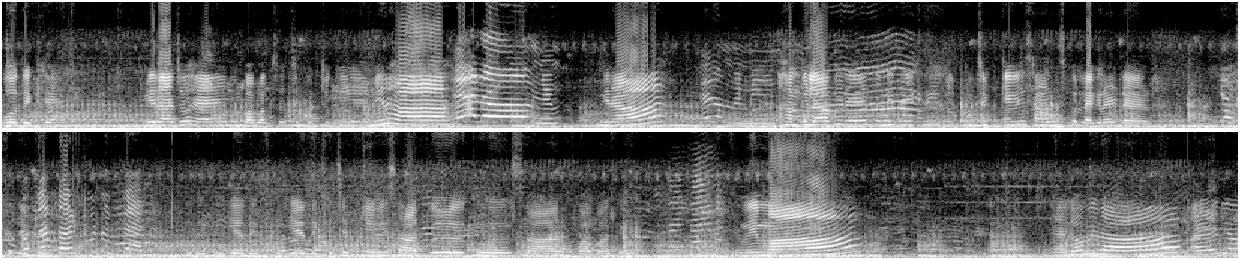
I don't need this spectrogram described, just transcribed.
वो देखें। मेरा जो है वो बाबा के साथ चिपक चुकी है। मेरा! हेलो मेरा! हम बुला भी रहे तो नहीं देख रही बिल्कुल चिपकी हुई साथ उसको लग रहा है डर। ये देखिए ये देखिए ये देखिए चिपकी हुई साथ बिल्कुल साथ बाबा के। मेरी माँ हेलो मेरा हेलो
